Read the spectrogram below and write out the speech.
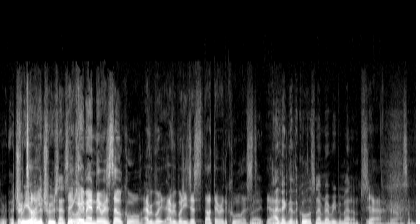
They're a trio in the true sense they of the came word. in. They were so cool. Everybody everybody just thought they were the coolest. Right. Yeah. I think they're the coolest, and I've never even met them. So. Yeah, they're awesome.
